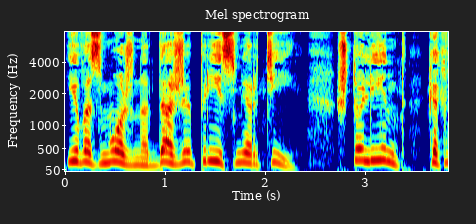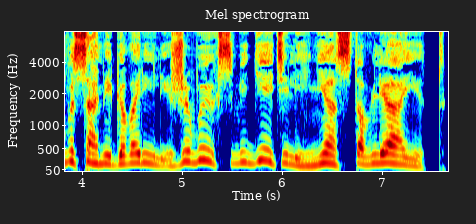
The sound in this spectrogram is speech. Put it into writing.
и, возможно, даже при смерти, что Линд, как вы сами говорили, живых свидетелей не оставляет.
